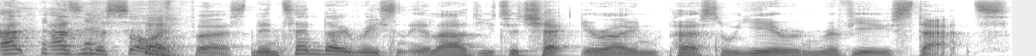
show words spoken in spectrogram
as an aside, first, Nintendo recently allowed you to check your own personal year in review stats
